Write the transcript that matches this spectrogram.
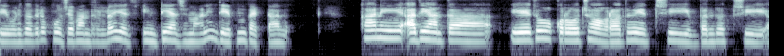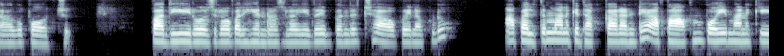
దేవుడి గదిలో పూజ మందిరంలో ఇంటి యజమాని దీపం పెట్టాలి. కానీ అది అంత ఏదో ఒక రోజు అవరోధం వచ్చి, ఆగిపోవచ్చు. పది రోజులు పదిహేను రోజులు ఏదో ఇబ్బంది వచ్చి ఆగిపోయినప్పుడు, ఆ ఫలితం మనకి దక్కాలంటే, ఆ పాపం పోయి మనకి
